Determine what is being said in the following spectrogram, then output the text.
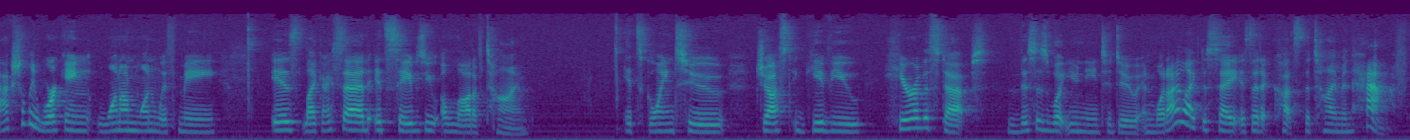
actually working one on one with me is, like I said, it saves you a lot of time. It's going to just give you here are the steps, this is what you need to do. And what I like to say is that it cuts the time in half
